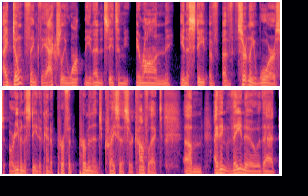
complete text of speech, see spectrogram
I don't think they actually want the United States and Iran in a state of, of certainly war or even a state of kind of perfect, permanent crisis or conflict. Um, I think they know that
